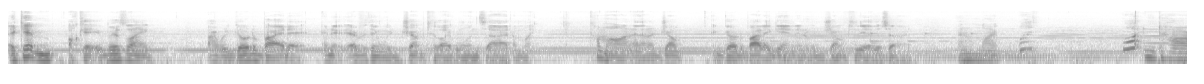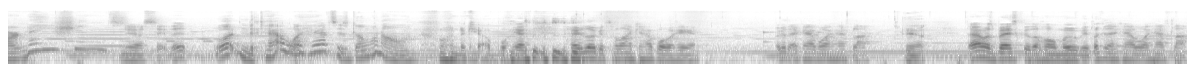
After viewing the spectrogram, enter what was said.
It kept okay. It was like I would go to bite it, and it, everything would jump to like one side. I'm like, come on, and then I jump and go to bite again, and it would jump to the other side. And I'm like, what? What in tarnations? Yeah, see that. What in the cowboy hats is going on? One the cowboy hat. hey, look, it's like a cowboy hat. Look at that cowboy hat fly. Yeah. That was basically the whole movie. Look at that cowboy hat fly.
